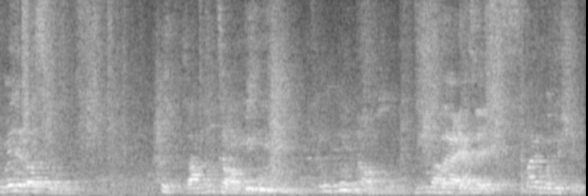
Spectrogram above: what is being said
You made it possible. So I put on. No. What I say? My body shape.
